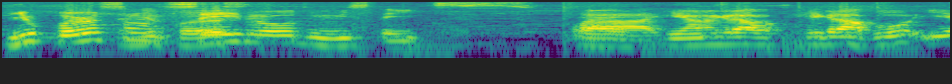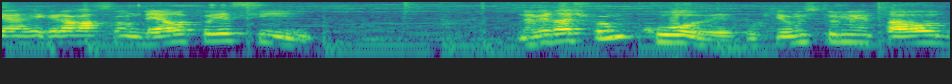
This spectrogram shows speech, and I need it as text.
New Person, New Person. Same Old Mistakes. Ué. A Rihanna gra- regravou e a regravação dela foi assim. Na verdade foi um cover, porque o instrumental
